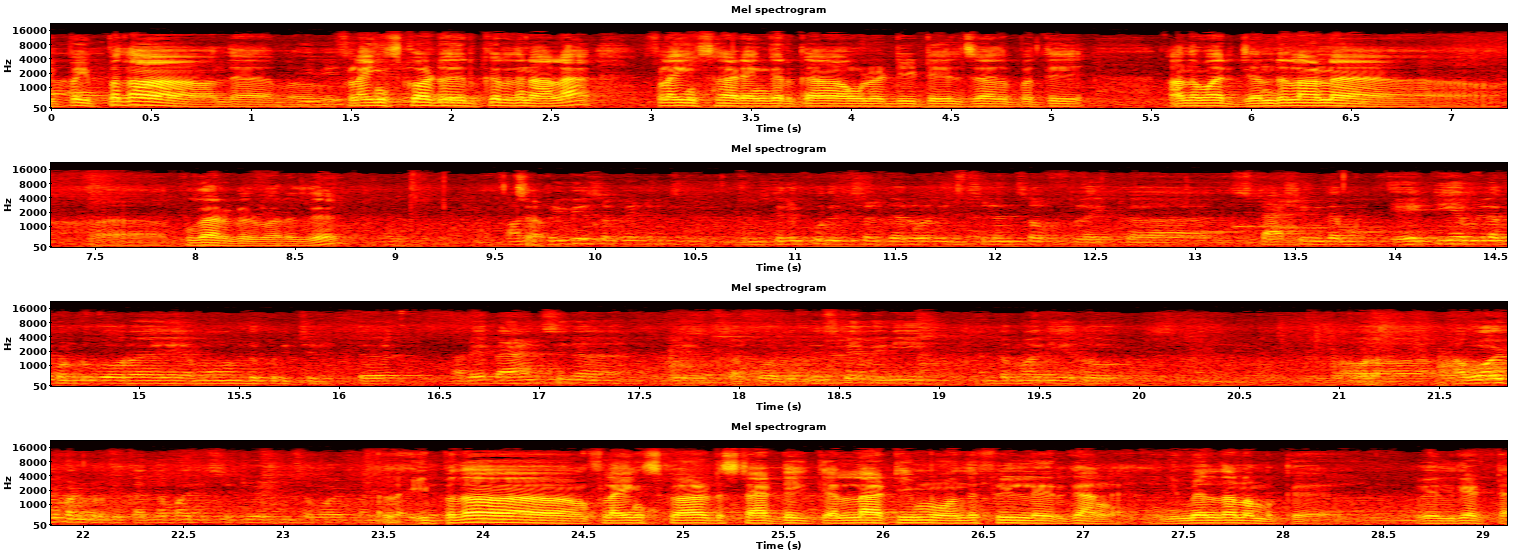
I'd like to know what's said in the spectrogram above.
இப்போ இப்போ தான் அந்த ஃப்ளைங் ஸ்குவாட் இருக்கிறதுனால ஃப்ளைங் ஸ்குவாட் எங்கே இருக்காங்க அவங்களோட டீட்டெயில்ஸ் அதை பற்றி அந்த மாதிரி ஜென்ரலான புகார்கள் வருது. Itself, there were incidents of like uh, stashing them ATMல கொண்டு போகிற அமௌண்ட் பிடிச்சிட்டு நிறைய பேங்க்ஸின சப்போர்ட் திஸ் டைம் எனி அந்த மாதிரி ஏதோ அவாய்ட் பண்ணுறதுக்கு அந்த மாதிரி சுச்சுவேஷன்ஸ் அவாய்ட் இல்லை பண்ணுறது இப்போ தான் ஃப்ளைங் ஸ்குவாட் ஸ்டாட்டிக் எல்லா டீமும் வந்து ஃபீல்டில் இருக்காங்க. இனிமேல் தான் நமக்கு வில் கெட்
